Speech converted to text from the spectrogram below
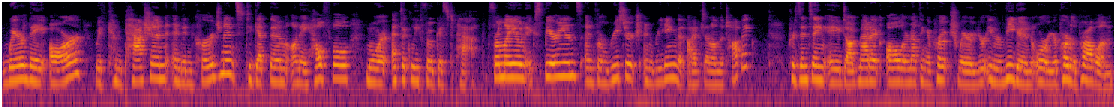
where they are with compassion and encouragement to get them on a healthful, more ethically focused path? From my own experience and from research and reading that I've done on the topic, presenting a dogmatic all or nothing approach where you're either vegan or you're part of the problem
